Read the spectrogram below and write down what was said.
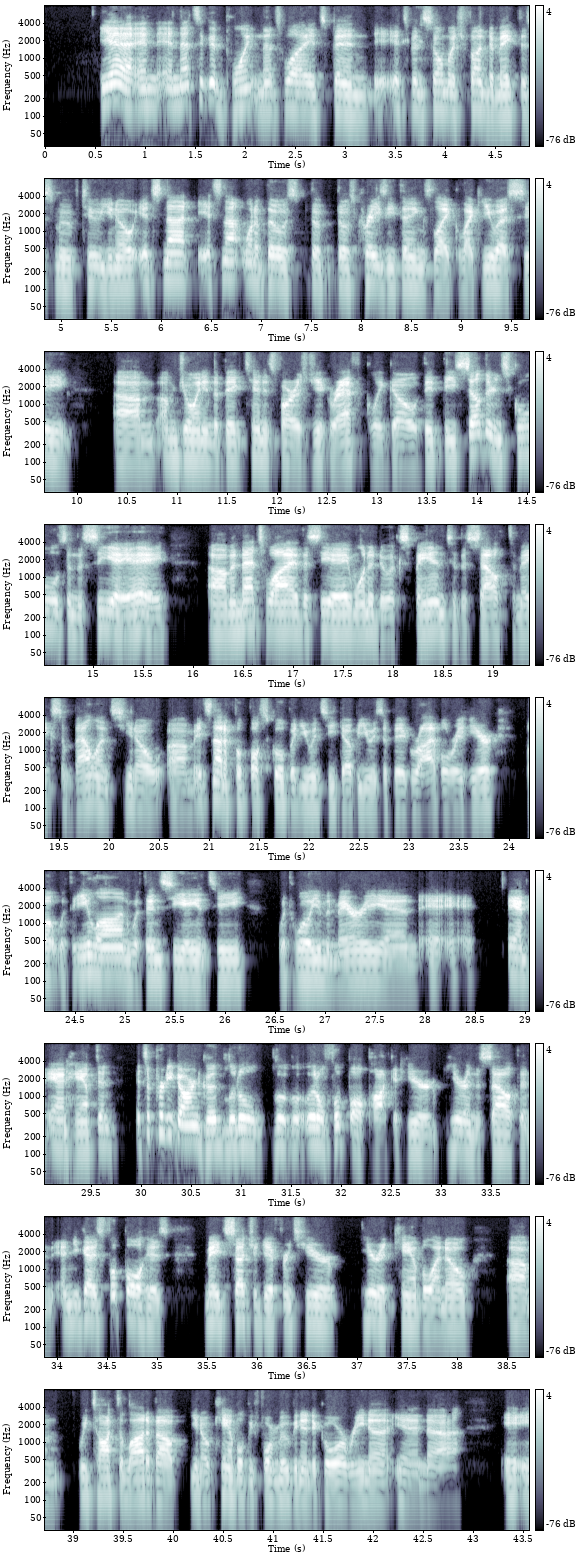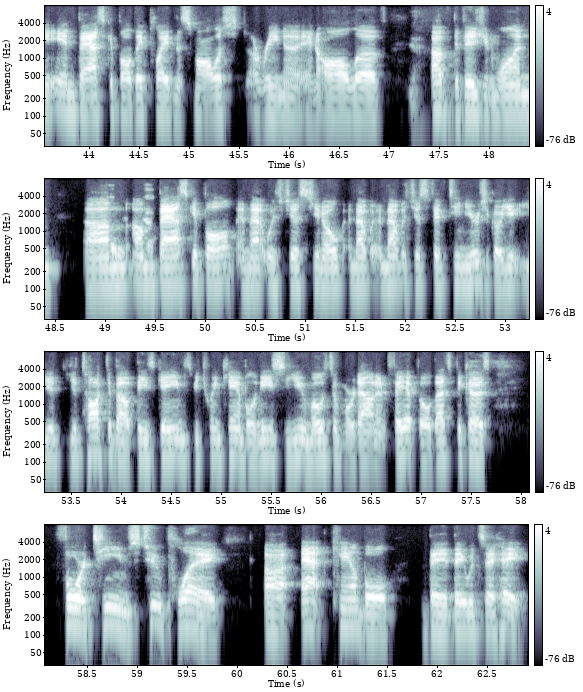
Yeah, and and that's a good point, and that's why it's been it's been so much fun to make this move too. You know, it's not it's not one of those the, those crazy things like like USC. Um, I'm joining the Big Ten as far as geographically go. The, the southern schools in the CAA, um, and that's why the CAA wanted to expand to the south to make some balance. You know, um, it's not a football school, but UNCW is a big rivalry here. But with Elon, with NCA and T, with William and Mary, and and and Hampton. It's a pretty darn good little little football pocket here here in the South. And and you guys, football has made such a difference here here at Campbell. I know um, we talked a lot about you know Campbell before moving into Gore Arena in uh, in, in, basketball. They played in the smallest arena in all of yeah. of Division One um, oh, um, yeah. basketball, and that was just you know, and that and that was just 15 years ago. You, you you talked about these games between Campbell and ECU. Most of them were down in Fayetteville. That's because for teams to play uh, at Campbell, they they would say, "Hey,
